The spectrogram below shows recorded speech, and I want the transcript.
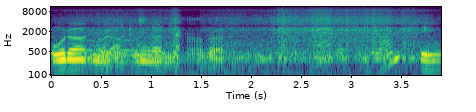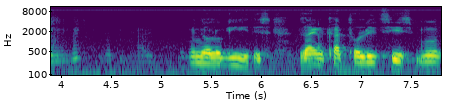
oder 0800. in Terminologie, das, sein Katholizismus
